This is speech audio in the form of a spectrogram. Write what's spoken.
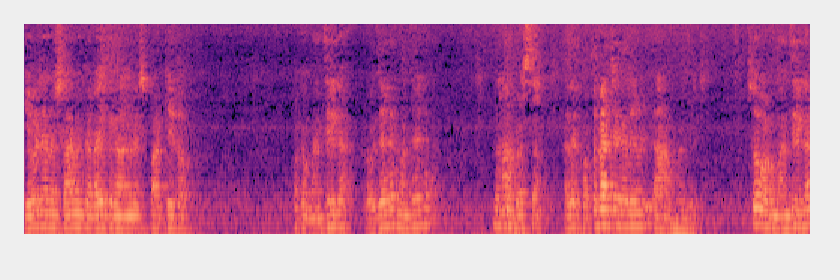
యువజన శ్రామిక రైతు కాంగ్రెస్ పార్టీలో ఒక మంత్రిగా రోజా గారు మంత్రి కదా? అదే కొత్త బ్యాచే కదా మంత్రి. సో ఒక మంత్రిగా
